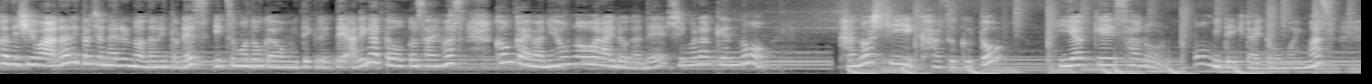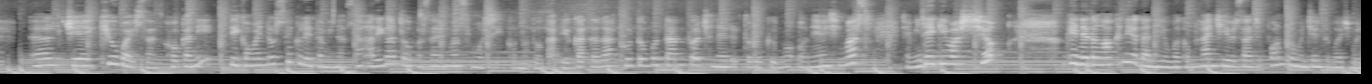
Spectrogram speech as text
こんにちは。ナリトチャンネルのナリトです。いつも動画を見てくれてありがとうございます。今回は日本のお笑い動画で志村けんの楽しい家族と日焼けサロンを見ていきたいと思います。LJQ バイさん、他にリコメントしてくれた皆さんありがとうございます。もしこの動画よかったらグッドボタンとチャンネル登録もお願いします。じゃあ見ていきましょう。OK、ね、動画をクリアだね。よまかむらんじゅうさじぽんとむじゅんともじむ。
